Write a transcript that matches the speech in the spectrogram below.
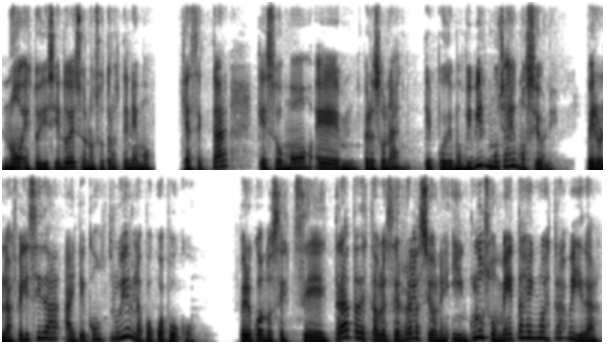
No estoy diciendo eso. Nosotros tenemos que aceptar que somos eh, personas que podemos vivir muchas emociones, pero la felicidad hay que construirla poco a poco. Pero cuando se, se trata de establecer relaciones, incluso metas en nuestras vidas,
